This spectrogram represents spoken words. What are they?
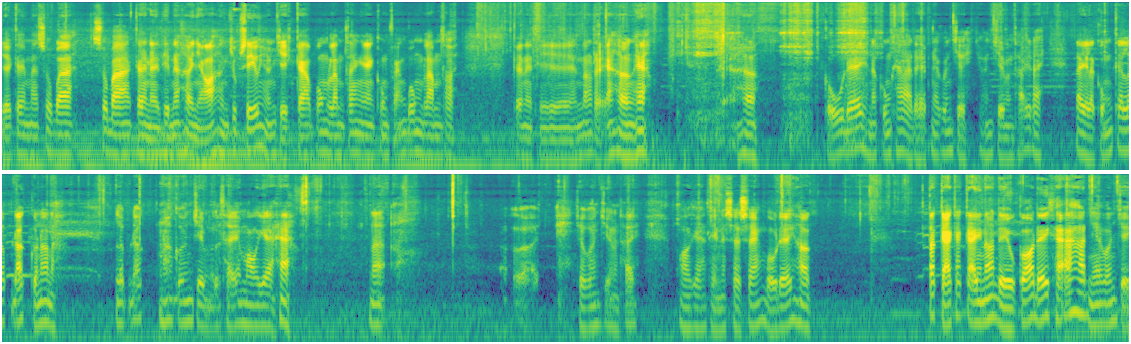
Dạ cây mã số 3 Số 3 cây này thì nó hơi nhỏ hơn chút xíu nha anh chị. Cao 45 tháng ngàn cũng khoảng 45 thôi. Cây này thì nó rẻ hơn ha. Rẻ hơn. Củ đế nó cũng khá là đẹp nha các anh chị. Cho anh chị mình thấy đây. Đây là cũng cái lớp đất của nó nè. Lớp đất nó của anh chị mình có thể moi ra ha. Đó. Rồi. Cho các anh chị mình thấy. Moi ra thì nó sẽ sáng bộ đế hơn tất cả các cây nó đều có đế khá hết nha các anh chị.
